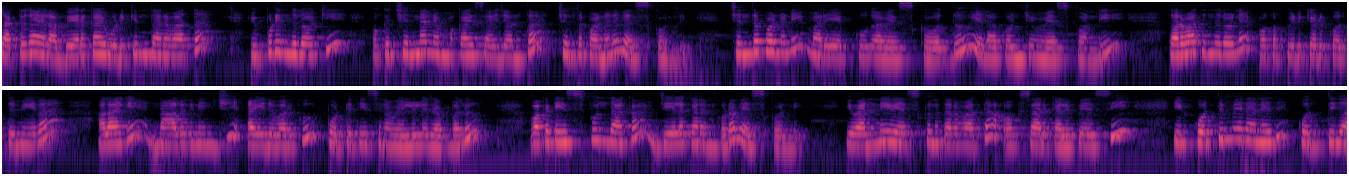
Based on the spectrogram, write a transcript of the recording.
చక్కగా ఇలా బీరకాయ ఉడికిన తర్వాత ఇప్పుడు ఇందులోకి ఒక చిన్న నిమ్మకాయ సైజ్ అంతా చింతపండుని వేసుకోండి. చింతపండుని మరీ ఎక్కువగా వేసుకోవద్దు. ఇలా కొంచెం వేసుకోండి. తర్వాత ఇందులోనే ఒక పిడికెడు కొత్తిమీర అలాగే నాలుగు నుంచి ఐదు వరకు పొట్టు తీసిన వెల్లుల్లి రెబ్బలు ఒక టీ స్పూన్ దాకా జీలకర్రను కూడా వేసుకోండి. ఇవన్నీ వేసుకున్న తర్వాత ఒకసారి కలిపేసి ఈ కొత్తిమీర అనేది కొద్దిగా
